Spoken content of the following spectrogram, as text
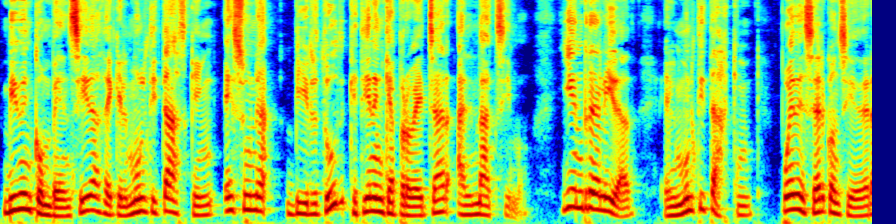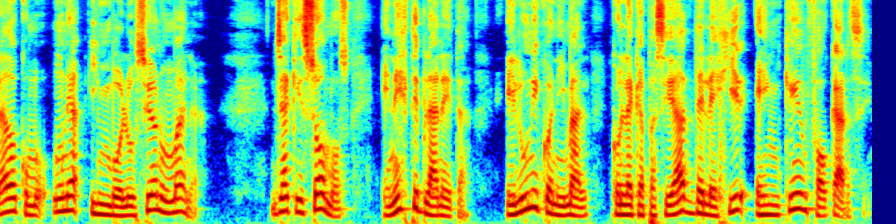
viven convencidas de que el multitasking es una virtud que tienen que aprovechar al máximo, y en realidad el multitasking puede ser considerado como una involución humana, ya que somos, en este planeta, el único animal con la capacidad de elegir en qué enfocarse.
